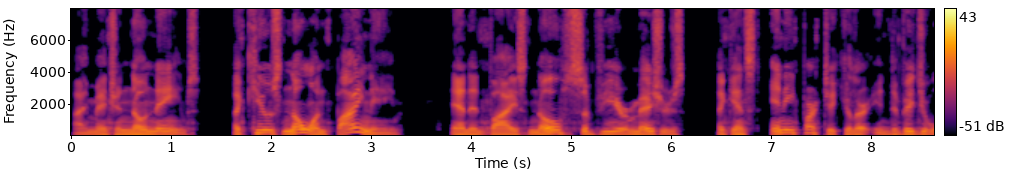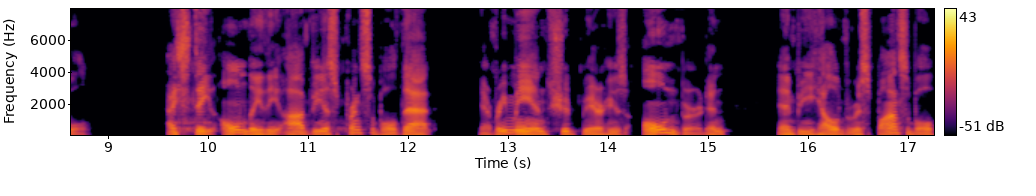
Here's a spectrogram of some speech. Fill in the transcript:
I mention no names, accuse no one by name, and advise no severe measures against any particular individual. I state only the obvious principle that every man should bear his own burden and be held responsible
